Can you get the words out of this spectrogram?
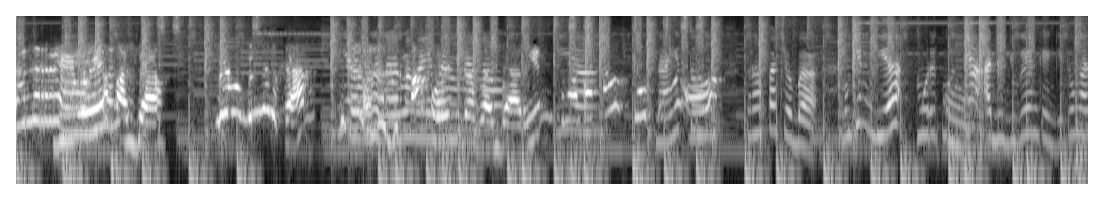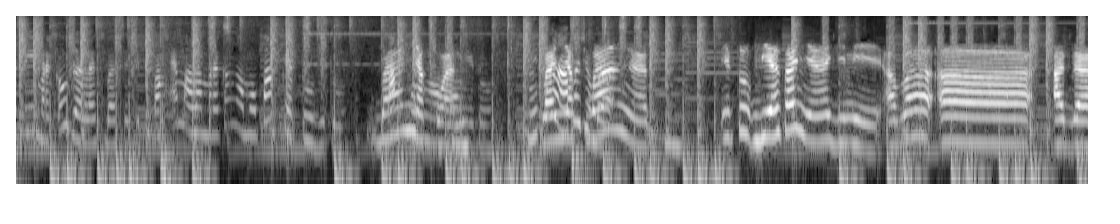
bener ya, bener aja. Ya emang bener kan? Iya, Jepang udah belajarin, Iya. kenapa takut? Nah itu Oh. Kenapa coba? Mungkin dia murid-muridnya ada juga yang kayak gitu nggak sih? Mereka udah les bahasa Jepang, eh malah mereka nggak mau pakai tuh gitu. banyak wan gitu. Nah, itu banyak coba? banget itu biasanya gini apa eh, ada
